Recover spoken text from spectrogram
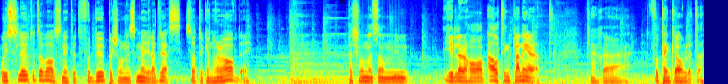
och i slutet av avsnittet får du personens mejladress så att du kan höra av dig. Personer som gillar att ha allting planerat kanske får tänka om lite.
